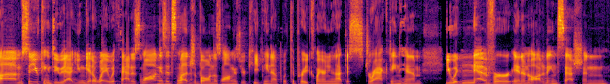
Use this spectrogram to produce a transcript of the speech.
Um, so you can do that. You can get away with that as long as it's legible and as long as you're keeping up with the pre-clear and you're not distracting him. You would never, in an auditing session,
